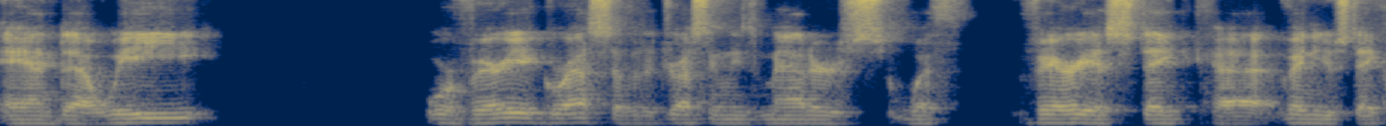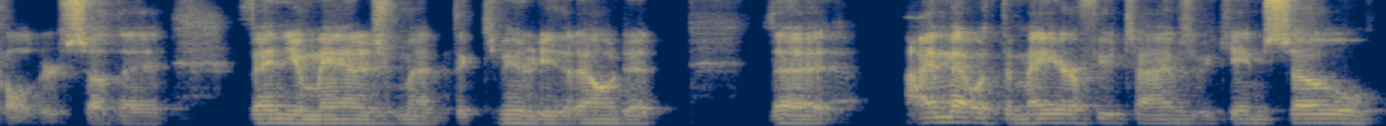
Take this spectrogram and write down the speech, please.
and uh, we were very aggressive at addressing these matters with various stake uh, venue stakeholders. So the venue management, the community that owned it. The I met with the mayor a few times. Became so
